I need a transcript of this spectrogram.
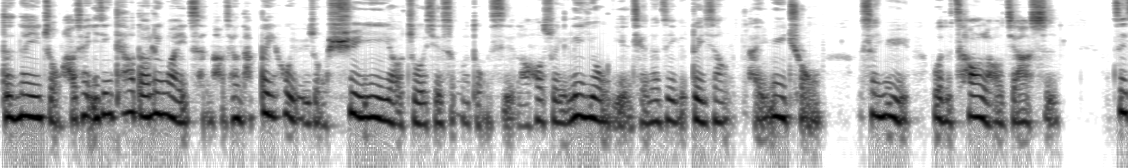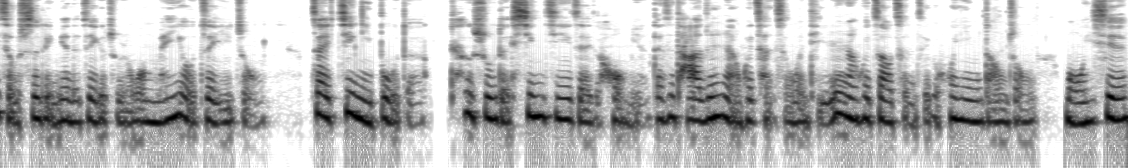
的那一种，好像已经跳到另外一层，好像他背后有一种蓄意要做些什么东西，然后所以利用眼前的这个对象来欲穷生育或者操劳家事。这首诗里面的这个主人，我没有这一种再进一步的特殊的心机在这后面，但是它仍然会产生问题，仍然会造成这个婚姻当中。某一些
